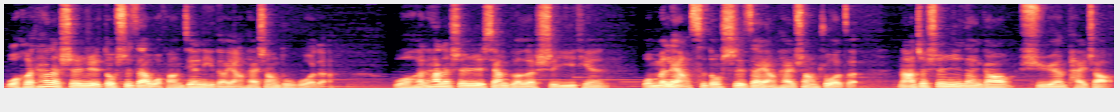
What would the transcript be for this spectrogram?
我和他的生日都是在我房间里的阳台上度过的。我和他的生日相隔了十一天，我们两次都是在阳台上坐着，拿着生日蛋糕许愿拍照，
